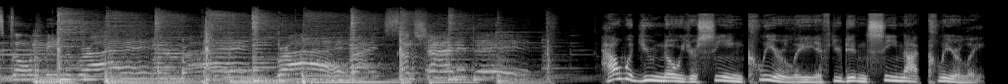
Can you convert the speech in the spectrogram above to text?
It's gonna be a bright, bright, bright, bright, sunshiny day. How would you know you're seeing clearly if you didn't see not clearly?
